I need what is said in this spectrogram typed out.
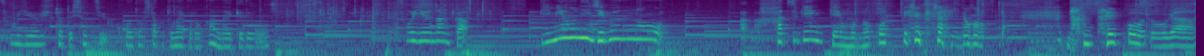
そういう人としょっちゅう行動したことないから分かんないけどそういうなんか微妙に自分の発言権も残ってるぐらいの 団体行動が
